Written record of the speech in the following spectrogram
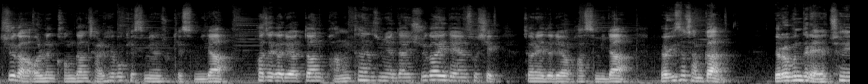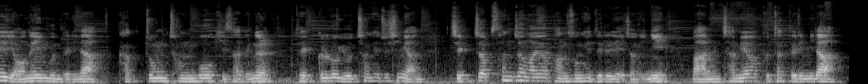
슈가 얼른 건강 잘 회복했으면 좋겠습니다. 화제가 되었던 방탄소년단 슈가에 대한 소식 전해드려 봤습니다. 여기서 잠깐 여러분들의 최애 연예인분들이나 각종 정보 기사 등을 댓글로 요청해 주시면 직접 선정하여 방송해드릴 예정이니 많은 참여 부탁드립니다.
